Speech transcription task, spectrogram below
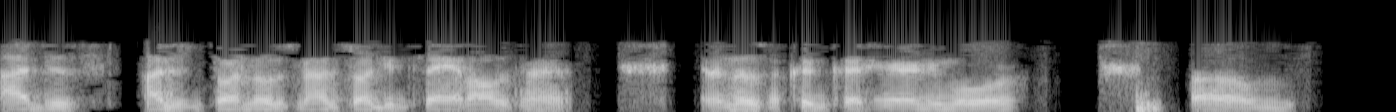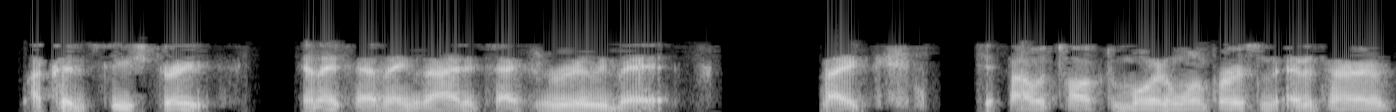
I just, I just started noticing I just started getting sad all the time. And I noticed I couldn't cut hair anymore. Um, I couldn't see straight. And I used to have anxiety attacks really bad. Like, if I would talk to more than one person at a time,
